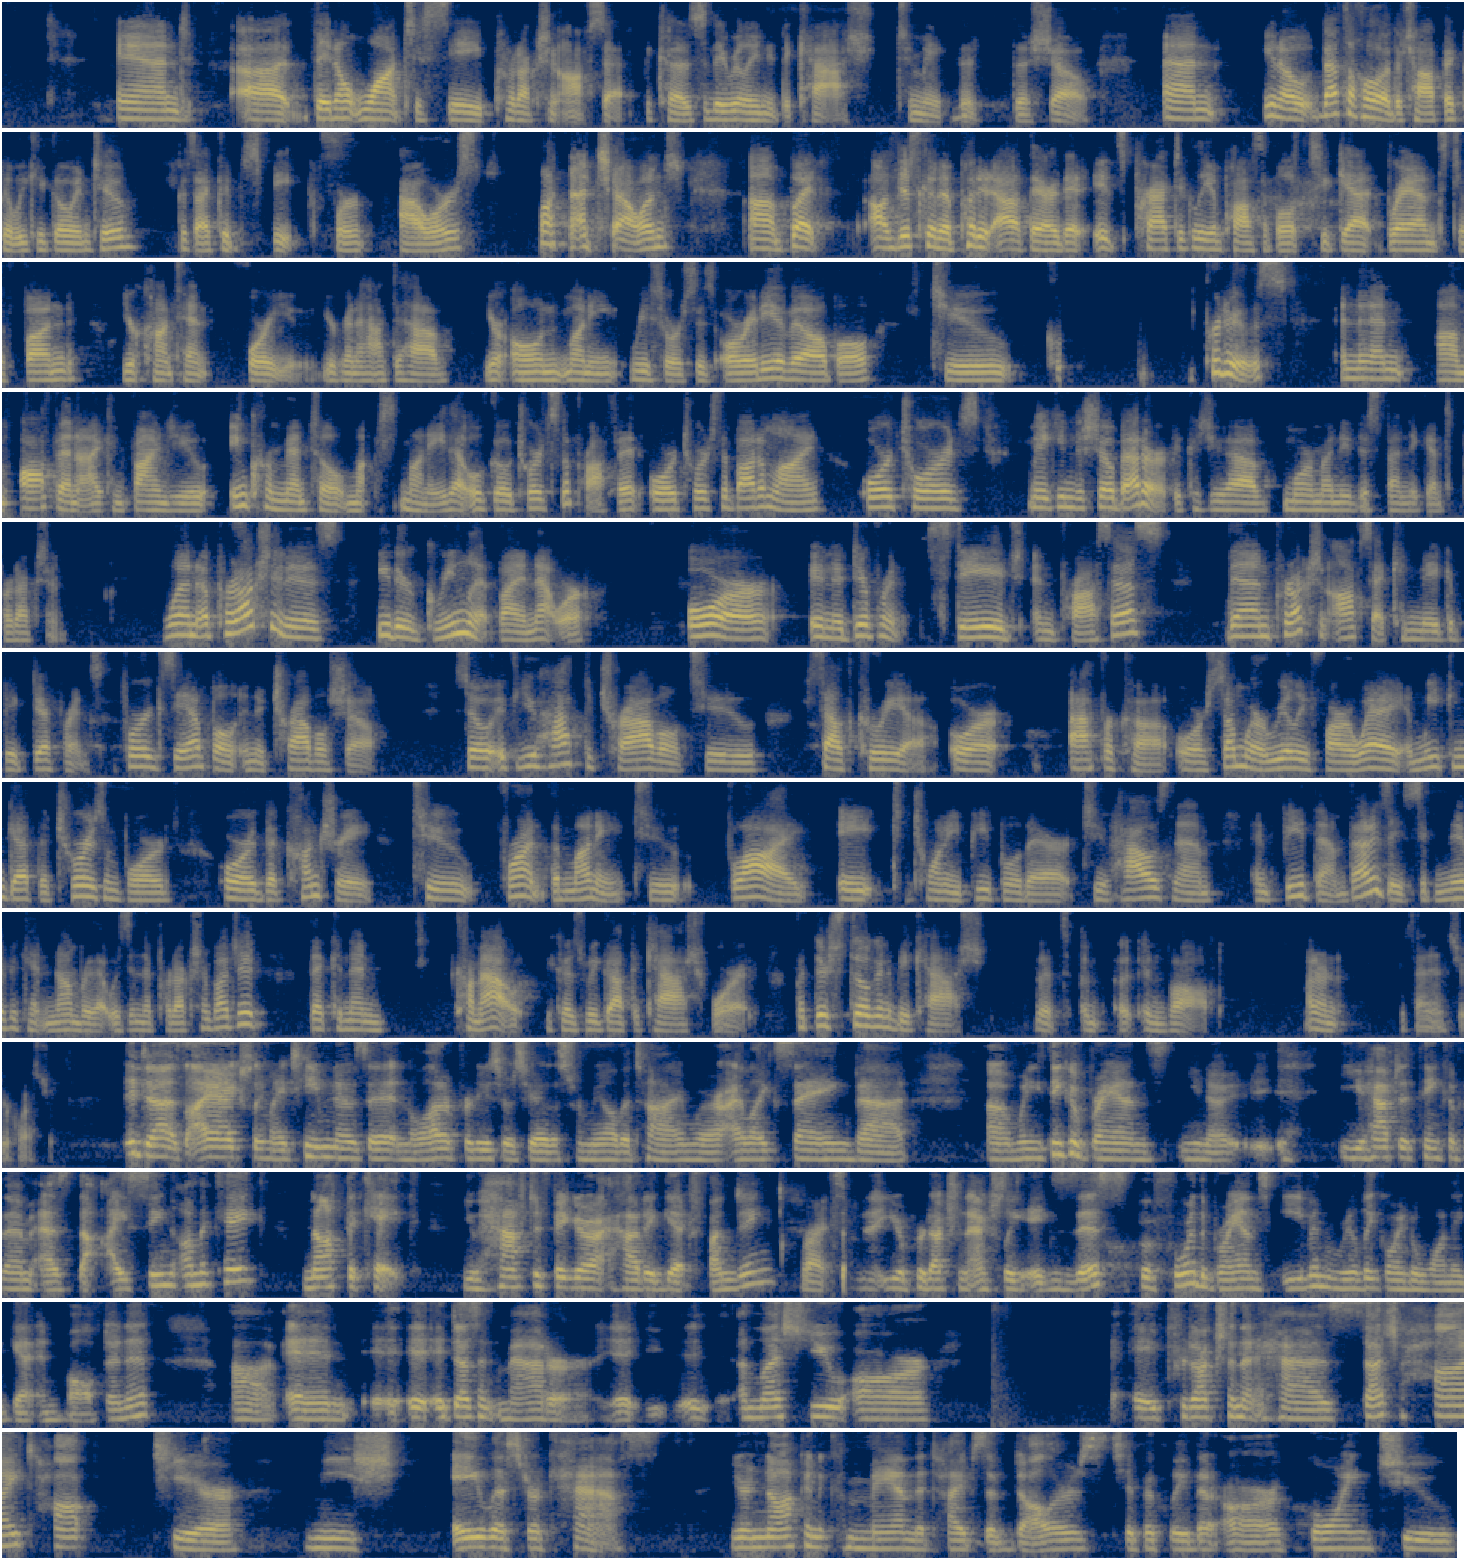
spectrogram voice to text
And uh, they don't want to see production offset because they really need the cash to make the, the show. And you know that's a whole other topic that we could go into because I could speak for hours on that challenge. Uh, but I'm just going to put it out there that it's practically impossible to get brands to fund your content for you. You're going to have to have your own money resources already available to produce. And then um, often I can find you incremental money that will go towards the profit or towards the bottom line or towards making the show better because you have more money to spend against production when a production is either greenlit by a network or in a different stage and process, then production offset can make a big difference. For example, in a travel show. So if you have to travel to South Korea or Africa or somewhere really far away, and we can get the tourism board or the country to front the money to fly eight to 20 people there to house them and feed them. That is a significant number that was in the production budget that can then come out because we got the cash for it. But there's still going to be cash that's uh, uh, involved. I don't know. Does that answer your question? It does. I actually, my team knows it, and a lot of producers hear this from me all the time. Where I like saying that um, when you think of brands, you know, you have to think of them as the icing on the cake, not the cake you have to figure out how to get funding right. so that your production actually exists before the brand's even really going to want to get involved in it. Uh, and it, it, doesn't matter it, it, unless you are a production that has such high top tier niche A-lister casts you're not going to command the types of dollars typically that are going to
